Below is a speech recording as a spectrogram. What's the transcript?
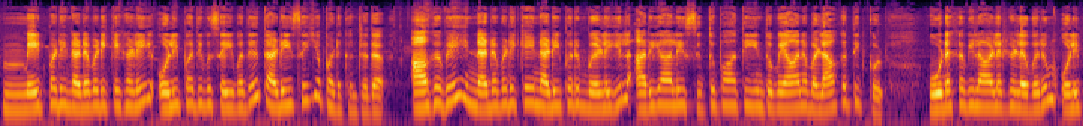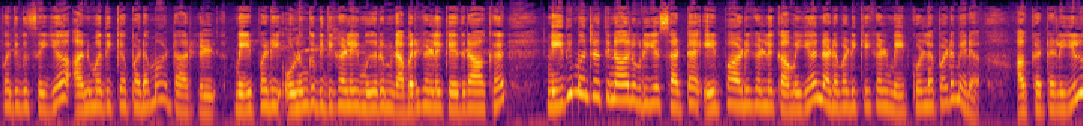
மேற்படி நடவடிக்கைகளை ஒளிப்பதிவு செய்வது தடை செய்யப்படுகின்றது. ஆகவே இந்நடவடிக்கை நடைபெறும் வேளையில் அரியாலை சித்துப்பாத்தி இந்துமையான வளாகத்திற்குள் ஊடகவியலாளர்கள் எவரும் ஒளிப்பதிவு செய்ய அனுமதிக்கப்பட மாட்டார்கள் மேற்படி ஒழுங்கு விதிகளை மீறும் நபர்களுக்கு எதிராக நீதிமன்றத்தினால் உரிய சட்ட ஏற்பாடுகளுக்கு அமைய நடவடிக்கைகள் மேற்கொள்ளப்படும் என அக்கட்டளையில்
